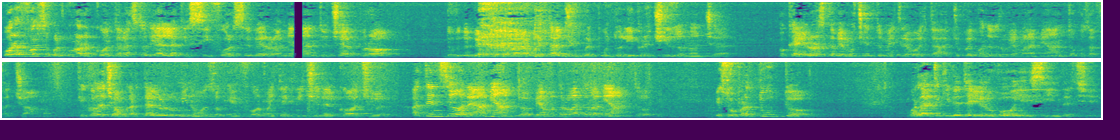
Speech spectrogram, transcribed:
Ora forse qualcuno racconta la storiella che sì, forse è vero, l'amianto c'è, però dove dobbiamo trovare a voltaggio in quel punto lì preciso non c'è. Ok, allora scaviamo 100 metri a voltaggio, poi quando troviamo l'amianto cosa facciamo? Che cosa c'è? Un cartello luminoso che informa i tecnici del COCIV. Attenzione, amianto, abbiamo trovato l'amianto. E soprattutto, guardate, chiedeteglielo voi ai sindaci,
